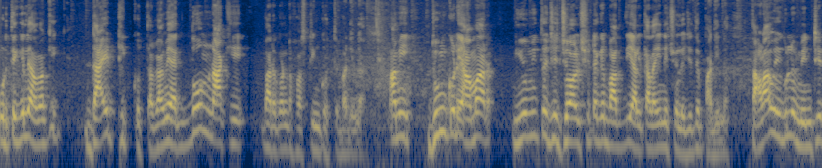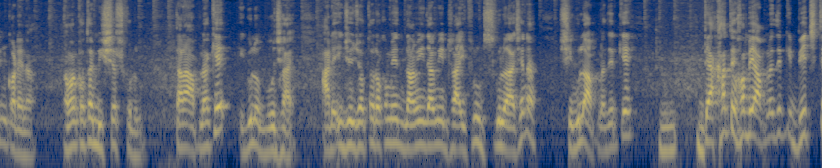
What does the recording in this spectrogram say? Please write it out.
করতে গেলে আমাকে ডায়েট ঠিক করতে হবে। আমি একদম না খেয়ে বারো ঘণ্টা ফাস্টিং করতে পারি না। আমি দুম করে আমার নিয়মিত যে জল, সেটাকে বাদ দিয়ে অ্যালকালাইনে চলে যেতে পারি না। তারাও এগুলো মেনটেন করে না। আমার কথা বিশ্বাস করুন, তারা আপনাকে এগুলো বোঝায়। আর এই যে যত রকমের দামি দামি ড্রাই ফ্রুটসগুলো আছে না, সেগুলো আপনাদেরকে দেখাতে হবে, আপনাদেরকে বেচতে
